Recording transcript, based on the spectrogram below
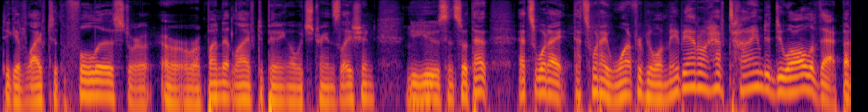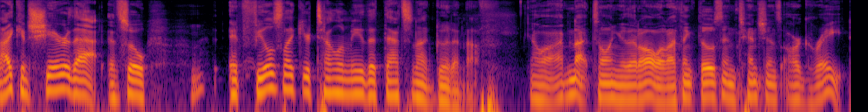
to give life to the fullest or, or, or abundant life, depending on which translation you mm-hmm. use. And so that that's what I that's what I want for people. And maybe I don't have time to do all of that, but I can share that. And so hmm. it feels like you're telling me that that's not good enough. No, I'm not telling you that at all. And I think those intentions are great.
